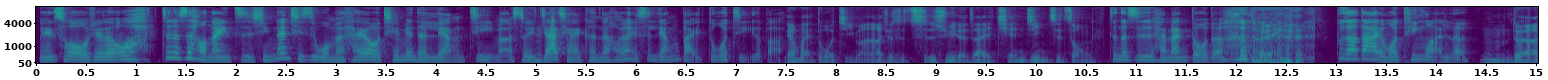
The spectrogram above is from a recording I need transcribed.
没错，我觉得哇，真的是好难以置信。但其实我们还有前面的两季嘛，所以加起来可能好像也是两百多集了吧？两百多集嘛，那就是持续的在前进之中。真的是还蛮多的。对。不知道大家有没有听完了？嗯，对啊，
